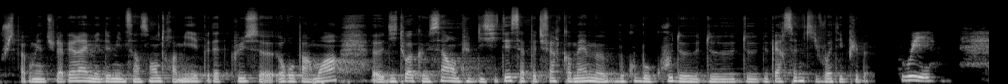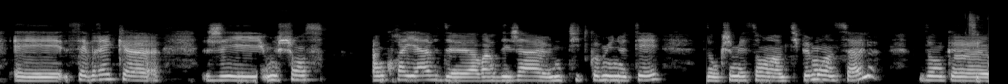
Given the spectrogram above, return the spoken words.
je sais pas combien tu la paierais, mais 2500, 3000, peut-être plus euh, euros par mois. Euh, dis-toi que ça, en publicité, ça peut te faire quand même beaucoup, beaucoup de, de, de, personnes qui voient tes pubs. Oui. Et c'est vrai que j'ai une chance incroyable d'avoir déjà une petite communauté. Donc, je me sens un petit peu moins seule. Donc, euh,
